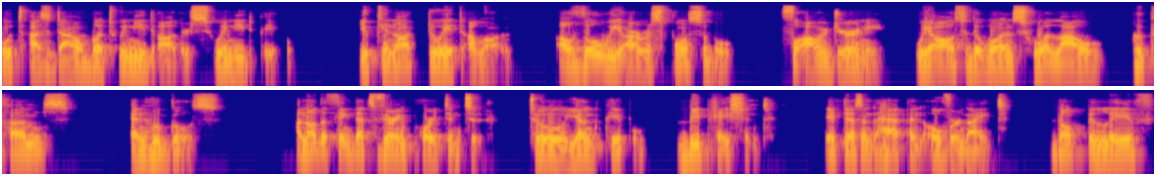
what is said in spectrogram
put us down, but we need others. We need people. You cannot do it alone. Although we are responsible for our journey. We are also the ones who allow who comes and who goes. Another thing that's very important to, to young people be patient. It doesn't happen overnight. Don't believe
